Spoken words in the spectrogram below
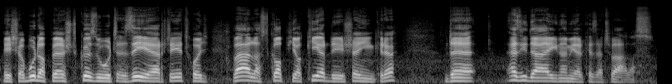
és a Budapest közút ZRT-t, hogy választ kapja kérdéseinkre, de ez idáig nem érkezett válasz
